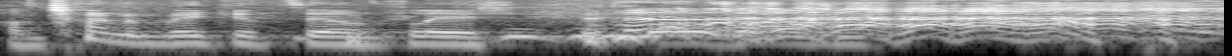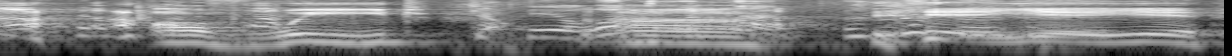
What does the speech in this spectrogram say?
I'm trying to make it sound flash, of weed. Yeah, what's with that? yeah, yeah, yeah.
